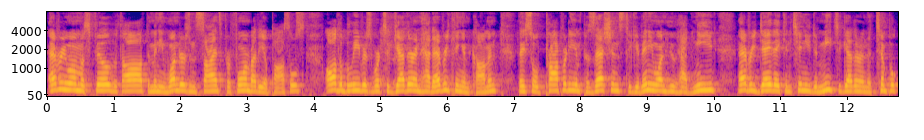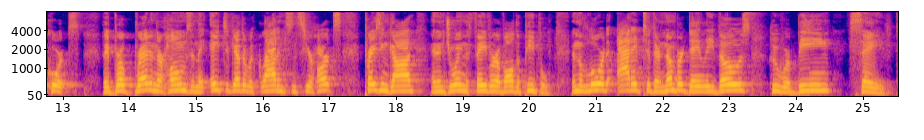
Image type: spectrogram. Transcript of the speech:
Everyone was filled with awe at the many wonders and signs performed by the apostles. All the believers were together and had everything in common. They sold property and possessions to give anyone who had need. Every day they continued to meet together in the temple courts. They broke bread in their homes and they ate together with glad and sincere hearts, praising God and enjoying the favor of all the people. And the Lord added to their number daily those who were being saved.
